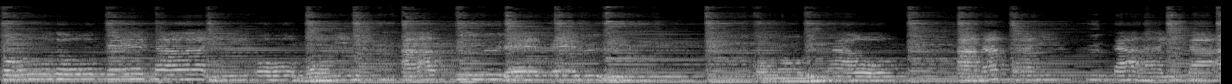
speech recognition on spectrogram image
届けたい想い溢れてるこの歌をあなたに歌いたい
